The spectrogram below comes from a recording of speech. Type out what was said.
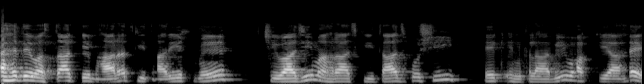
अहद वस्ता के भारत की तारीख में शिवाजी महाराज की ताजपोशी एक इनकलाबी वाक्य है।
